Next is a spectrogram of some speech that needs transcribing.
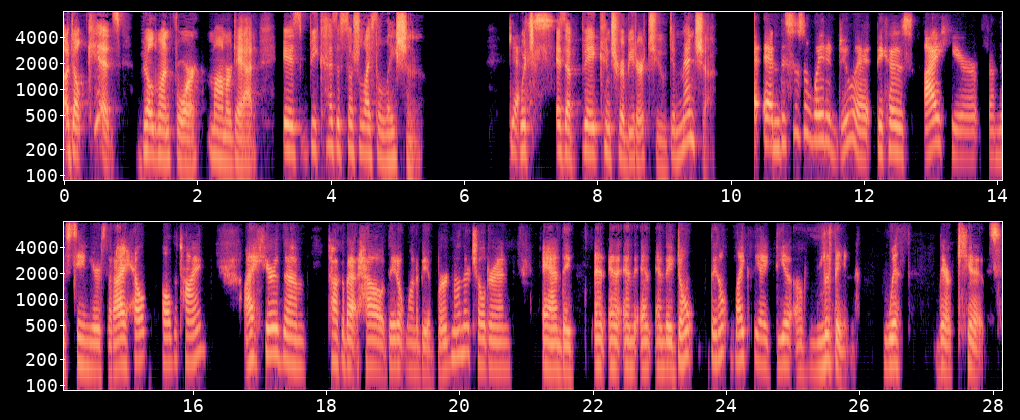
adult kids build one for mom or dad, is because of social isolation, yes. which is a big contributor to dementia. And this is a way to do it because I hear from the seniors that I help all the time, I hear them talk about how they don't want to be a burden on their children and they and and and, and they don't they don't like the idea of living with their kids.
